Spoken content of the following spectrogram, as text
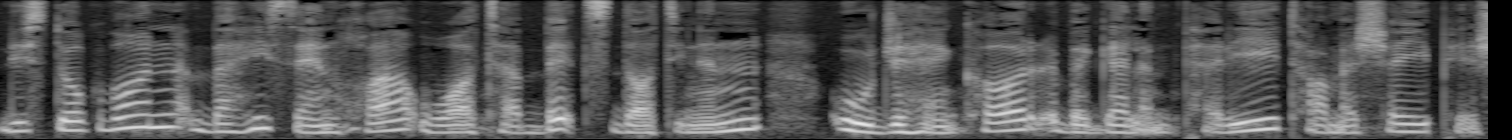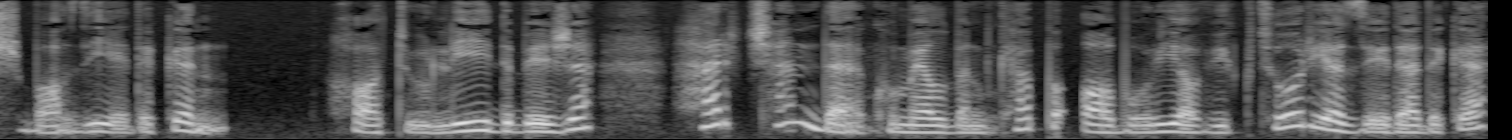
لیستوکوان به حیسین خواه واتا بیتس داتینن و جهنکار به گلم پری تامشه پیشبازی دکن. خاتولی دبیجه هر چند که ملبن کپ آبوریا ویکتوریا زیده دکه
